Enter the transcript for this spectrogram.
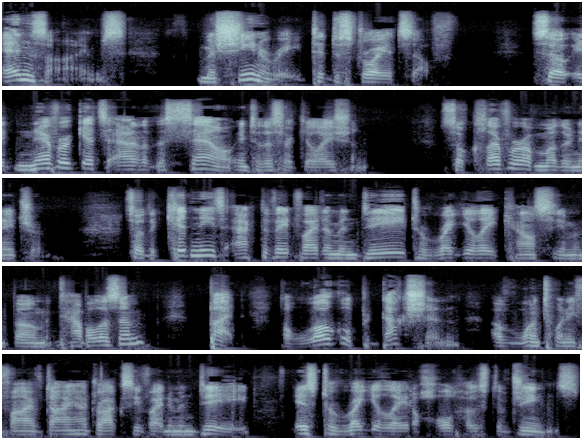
enzymes, machinery to destroy itself. So it never gets out of the cell into the circulation. So clever of Mother Nature. So the kidneys activate vitamin D to regulate calcium and bone metabolism, but the local production of 125 dihydroxy vitamin D is to regulate a whole host of genes.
